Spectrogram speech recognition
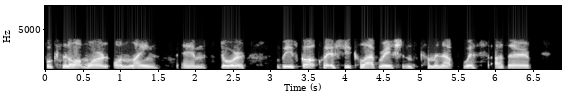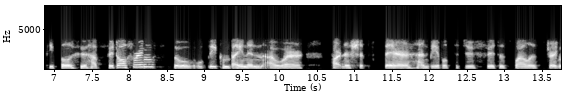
focusing a lot more on online um, store. We've got quite a few collaborations coming up with other people who have food offerings. So we'll be combining our partnerships there and be able to do food as well as drink.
